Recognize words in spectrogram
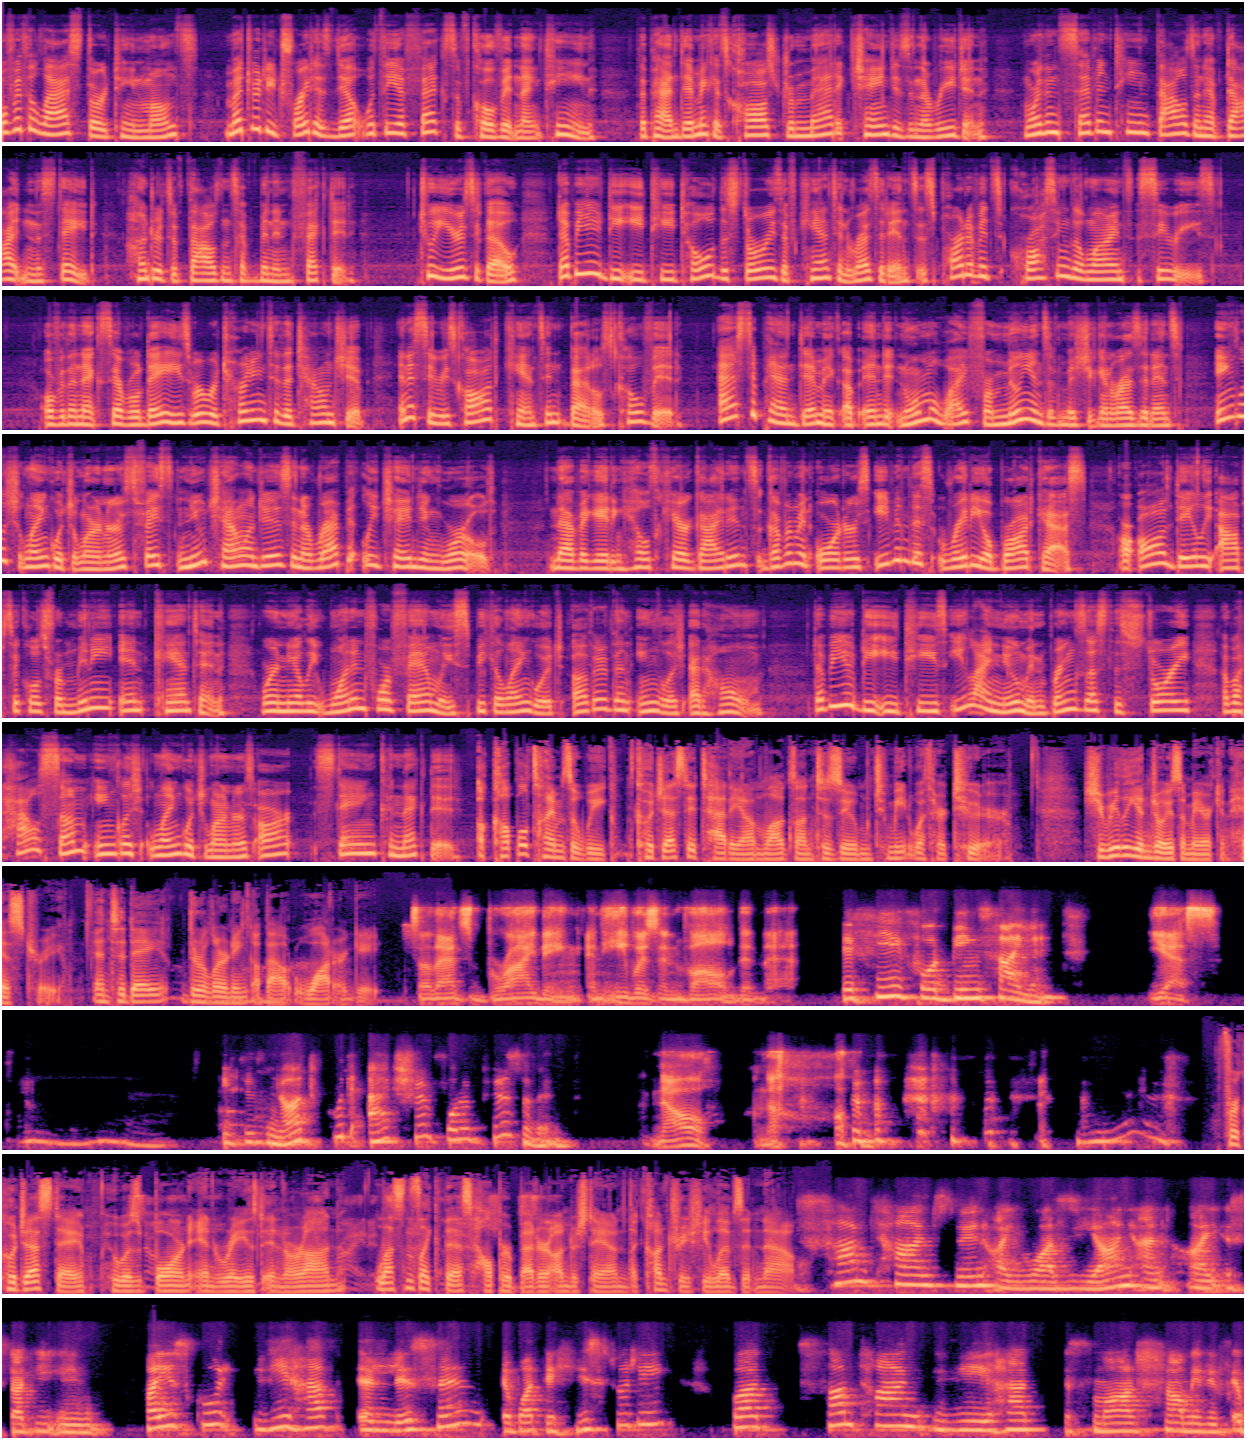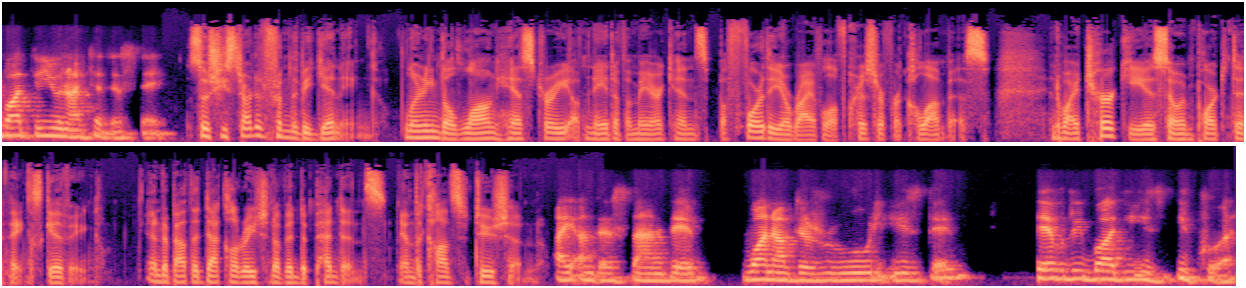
Over the last 13 months, Metro Detroit has dealt with the effects of COVID 19. The pandemic has caused dramatic changes in the region. More than 17,000 have died in the state, hundreds of thousands have been infected. Two years ago, WDET told the stories of Canton residents as part of its Crossing the Lines series. Over the next several days, we're returning to the township in a series called Canton Battles COVID. As the pandemic upended normal life for millions of Michigan residents, English language learners faced new challenges in a rapidly changing world. Navigating healthcare guidance, government orders, even this radio broadcast are all daily obstacles for many in Canton, where nearly one in four families speak a language other than English at home. WDET's Eli Newman brings us this story about how some English language learners are staying connected. A couple times a week, Kojeste Tadian logs onto Zoom to meet with her tutor. She really enjoys American history, and today they're learning about Watergate. So that's bribing, and he was involved in that. The fee for being silent. Yes. It is not good action for a president. No, no. For Kojeste, who was born and raised in Iran, lessons like this help her better understand the country she lives in now. Sometimes when I was young and I studied in high school, we have a lesson about the history, but sometimes we had a small summary about the United States. So she started from the beginning, learning the long history of Native Americans before the arrival of Christopher Columbus, and why turkey is so important to Thanksgiving, and about the Declaration of Independence and the Constitution. I understand that one of the rule is that everybody is equal.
